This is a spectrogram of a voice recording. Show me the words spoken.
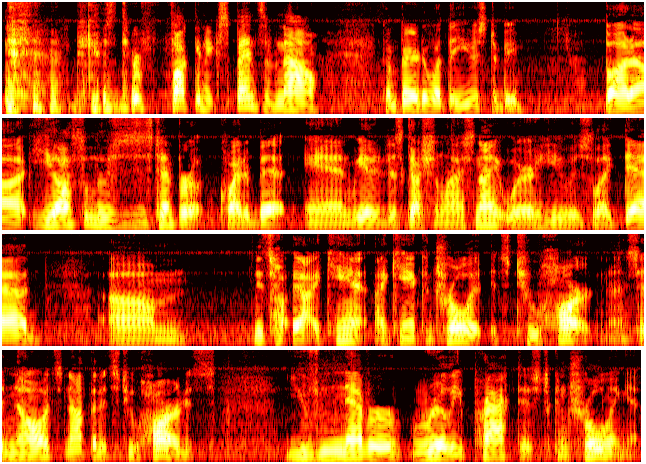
because they're fucking expensive now compared to what they used to be. But uh, he also loses his temper quite a bit. And we had a discussion last night where he was like, Dad, um, it's I can't I can't control it. It's too hard. And I said, No, it's not that it's too hard. It's you've never really practiced controlling it.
